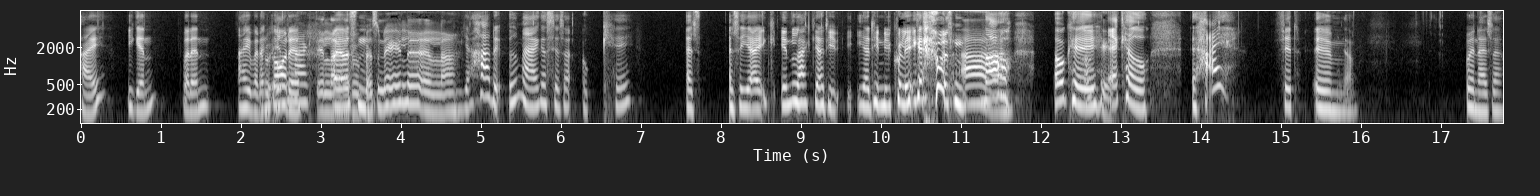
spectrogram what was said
hej igen. Hvordan, ej, er hvordan du går det? indlagt, eller Og jeg er du sådan- personale, eller... Jeg har det udmærket, og siger så, okay. Altså, altså jeg er ikke indlagt, jeg er din, jeg er din nye kollega. Og sådan, Ah. Nå, okay, Okay. akavet. Hej, fedt. Øhm, Ja. Ja. Men altså,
